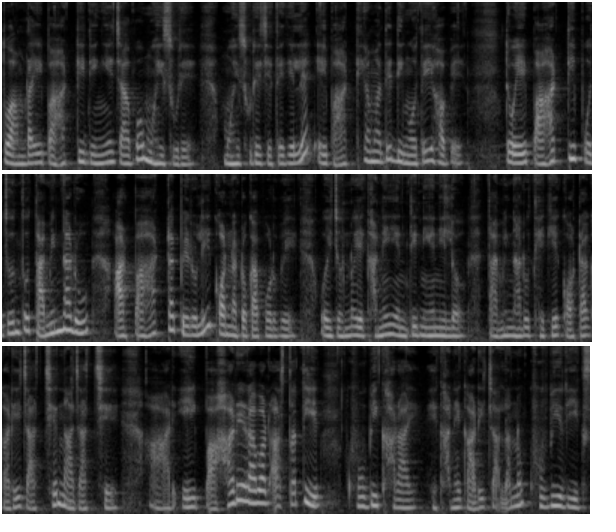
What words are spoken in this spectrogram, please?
তো আমরা এই পাহাড়টি ডিঙিয়ে যাব মহীশূরে। মহীশূরে যেতে গেলে এই পাহাড়টি আমাদের ডিঙোতেই হবে। তো এই পাহাড়টি পর্যন্ত তামিলনাড়ু আর পাহাড়টা পেরোলেই কর্ণাটকা পড়বে। ওই জন্য এখানেই এন্ট্রি নিয়ে নিল। তামিলনাড়ু থেকে কটা গাড়ি যাচ্ছে না যাচ্ছে। আর এই পাহাড়ের আবার রাস্তাটি খুবই খাড়ায়। এখানে গাড়ি চালানো খুবই রিস্ক।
